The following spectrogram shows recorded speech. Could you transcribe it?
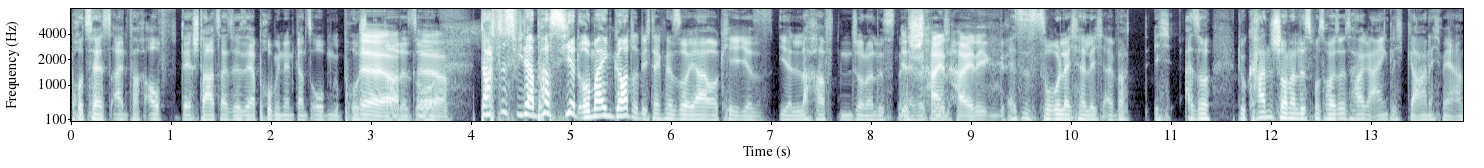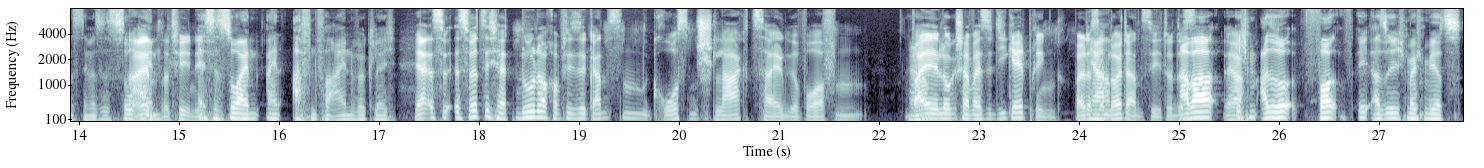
Prozess einfach auf der Startseite sehr prominent ganz oben gepusht ja, gerade so. ja, ja. Das ist wieder passiert, oh mein Gott. Und ich denke mir so, ja, okay, ihr, ihr lachhaften Journalisten. Ihr ey. Scheinheiligen. Es ist so lächerlich. Einfach, ich, also du kannst Journalismus heutzutage eigentlich gar nicht mehr ernst nehmen. Es ist so Nein, ein, natürlich nicht. es ist so ein, ein Affenverein, wirklich. Ja, es, es wird sich halt nur noch auf diese ganzen großen Schlagzeilen geworfen, Ja. weil logischerweise die Geld bringen, weil das Ja. dann Leute anzieht. Das, Aber ja. ich, also, vor, also ich möchte mich jetzt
